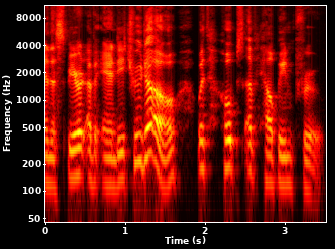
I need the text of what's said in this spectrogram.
and the spirit of Andy Trudeau with hopes of helping Prue.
